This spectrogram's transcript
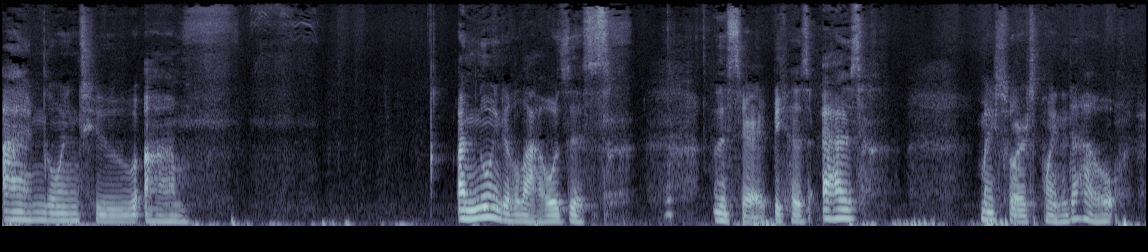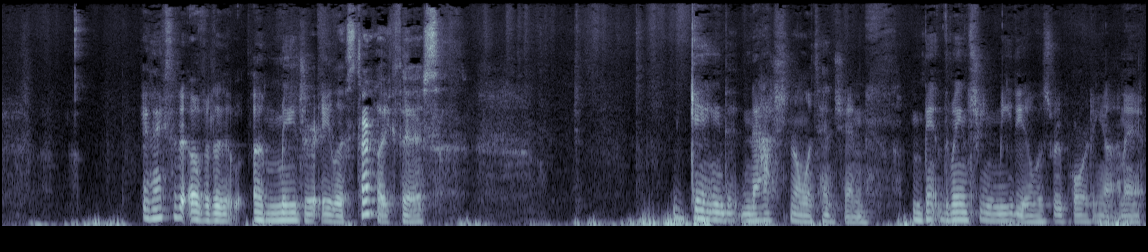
I'm going to um, I'm going to allow this this theory because as my source pointed out, an exit of a, a major A-list star like this gained national attention. Ma- the mainstream media was reporting on it.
